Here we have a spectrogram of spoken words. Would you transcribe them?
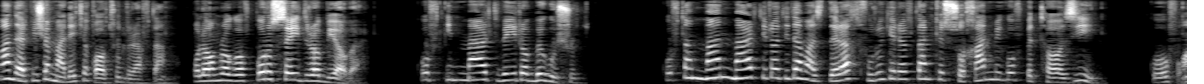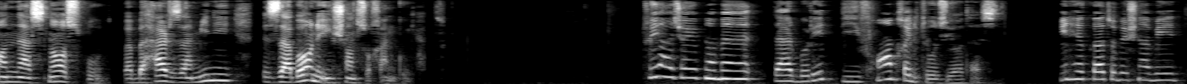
من در پیش ملک قاتول رفتم. غلام را گفت برو سید را بیاور. گفت این مرد وی را بگشود. گفتم من مردی را دیدم از درخت فرو گرفتم که سخن می‌گفت به تازی. گفت آن نسناس بود و به هر زمینی به زبان ایشان سخن گوید. توی عجایب نامه درباره دیوها هم خیلی توضیحات هست. این حکایت رو بشنوید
